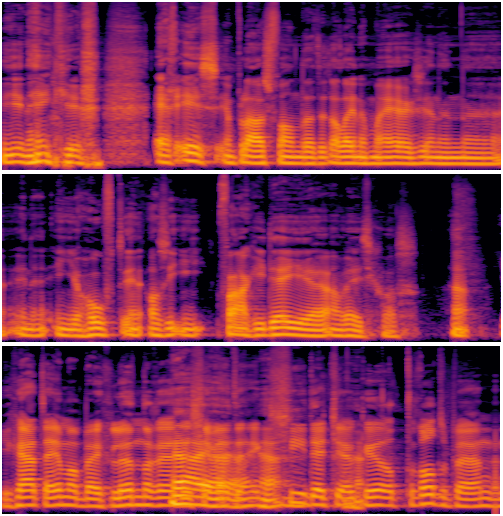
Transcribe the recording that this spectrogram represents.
die in één keer er is, in plaats van dat het alleen nog maar ergens in, een, in, in je hoofd in, als een vaag idee aanwezig was. Ja. Je gaat helemaal bij glunderen, dus je bent, ik zie dat je ook heel trots bent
